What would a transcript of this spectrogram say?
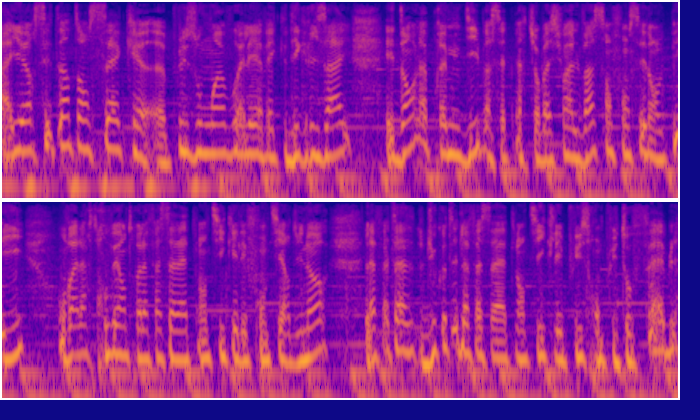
Ailleurs, c'est un temps sec, euh, plus ou moins voilé avec des grisailles. Et dans l'après-midi, bah, cette perturbation, elle va s'enfoncer dans le pays. On va la retrouver entre la façade atlantique et les frontières du Nord. La façade, du côté de la façade atlantique, les pluies seront plutôt faibles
